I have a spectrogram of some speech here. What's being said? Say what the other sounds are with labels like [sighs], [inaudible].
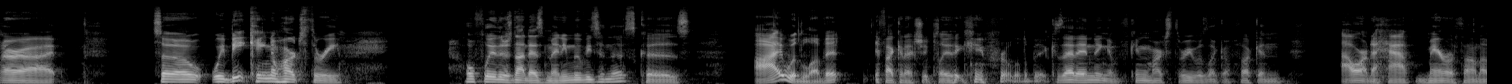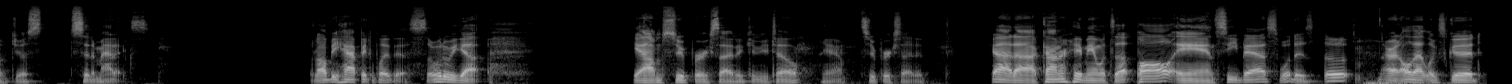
All right. So we beat Kingdom Hearts 3. Hopefully, there's not as many movies in this because I would love it if I could actually play the [laughs] game for a little bit. Because that ending of Kingdom Hearts 3 was like a fucking hour and a half marathon of just cinematics. But I'll be happy to play this. So, what do we got? Yeah, I'm super excited. Can you tell? Yeah, super excited. Got uh Connor. Hey man, what's up? Paul and Seabass. What is up? All right, all that looks good.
